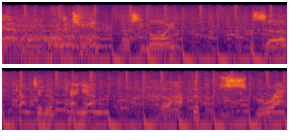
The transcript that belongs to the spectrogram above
yeah, the chin. Mercy Moim, the serve, the captain of Kenya. They'll have to scrap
